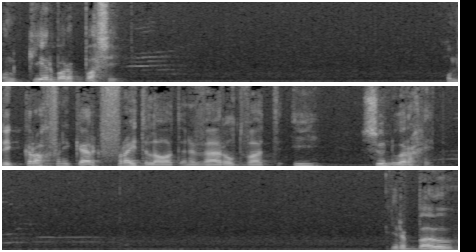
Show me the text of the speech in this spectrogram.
onkeerbare passie om die krag van die kerk vry te laat in 'n wêreld wat u so nodig het. Here bou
